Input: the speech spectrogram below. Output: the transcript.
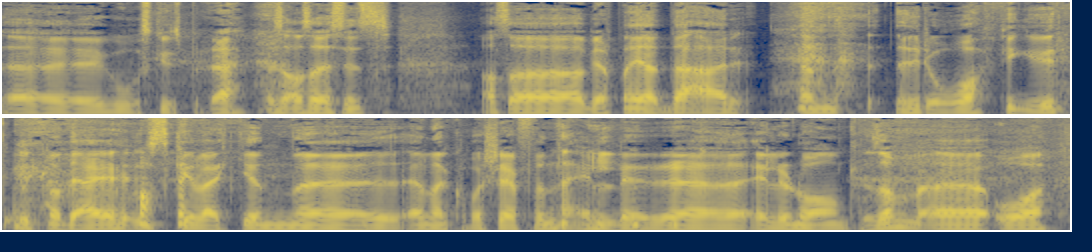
eh, gode skuespillere. Altså, jeg synes, altså, Bjartmar Gjedde er en rå figur, uten at jeg husker verken eh, NRK-sjefen eller, eh, eller noe annet, liksom. Og,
